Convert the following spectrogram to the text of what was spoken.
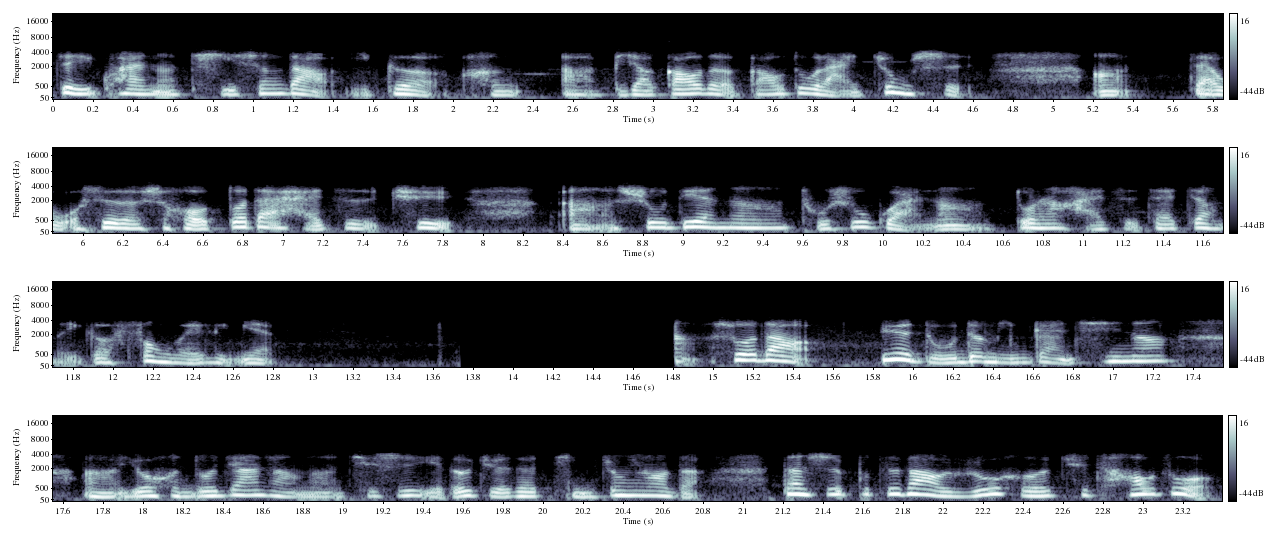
这一块呢，提升到一个很啊比较高的高度来重视啊，在五岁的时候多带孩子去啊书店呢、图书馆呢，多让孩子在这样的一个氛围里面。说到阅读的敏感期呢，啊有很多家长呢，其实也都觉得挺重要的，但是不知道如何去操作。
